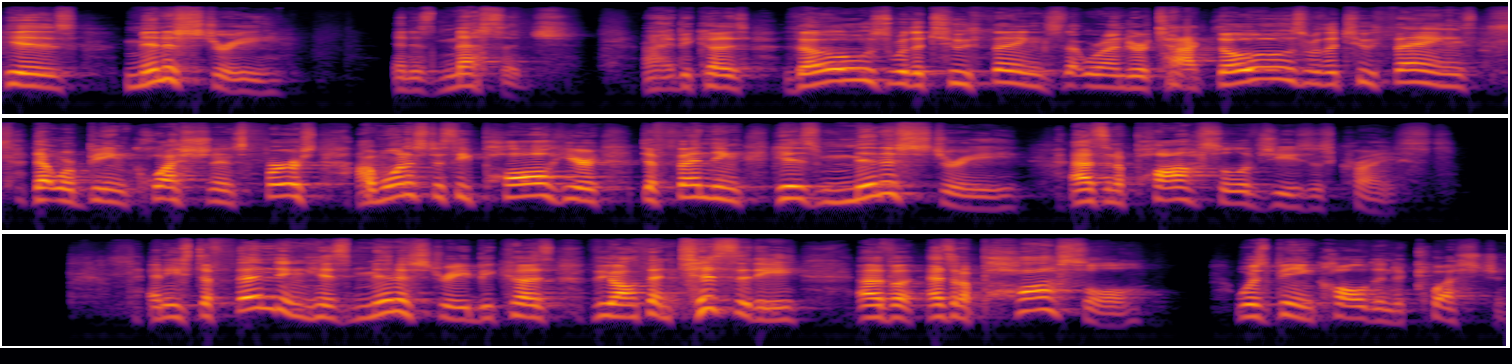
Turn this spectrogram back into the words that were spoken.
his ministry and his message right? Because those were the two things that were under attack. Those were the two things that were being questioned. And first, I want us to see Paul here defending his ministry as an apostle of Jesus Christ. And he's defending his ministry because the authenticity of a, as an apostle was being called into question.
